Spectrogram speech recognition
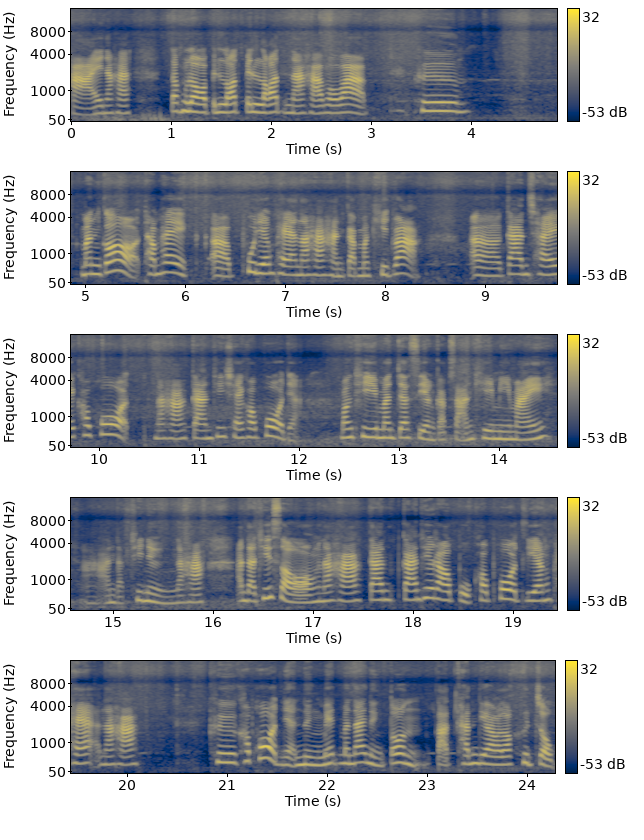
ขายนะคะ ต้องรอเป็นล็อตเป็นล็อตนะคะ เพราะว่าคือมันก็ทำให้ผู้เลี้ยงแพะนะคะ หันกลับมาคิดว่าการใช้ข้าวโพดนะคะ การที่ใช้ข้าวโพดเนี่ย บางทีมันจะเสี่ยงกับสารเคมีไหมอันดับที่หนึ่งนะคะ อันดับที่สองนะคะ การการที่เราปลูกข้าวโพดเลี้ยงแพะนะคะ คือข้าวโพดเนี่ยหนึ่งเม็ดมันได้หนึ่งต้น ตัดครั้งเดียวแล้วคือจบ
